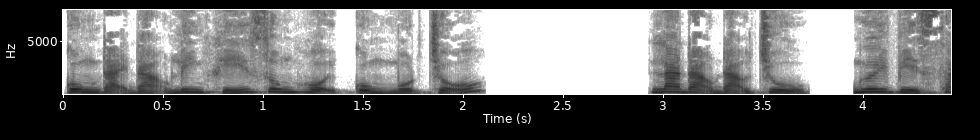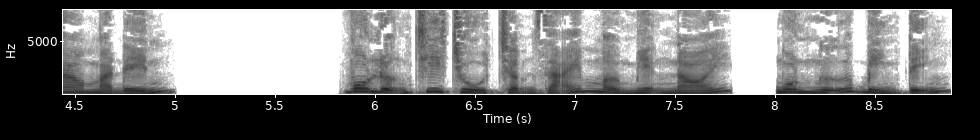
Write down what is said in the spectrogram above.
cùng đại đạo linh khí dung hội cùng một chỗ. La đạo đạo chủ, ngươi vì sao mà đến? Vô lượng chi chủ chậm rãi mở miệng nói, ngôn ngữ bình tĩnh.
